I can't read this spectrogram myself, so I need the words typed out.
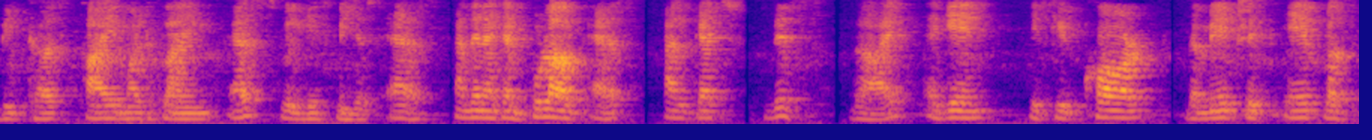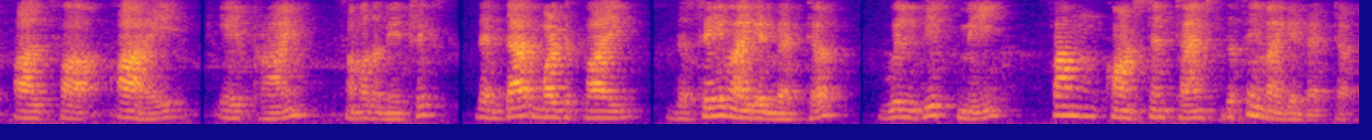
because i multiplying s will give me just s and then I can pull out s I'll get this guy again if you call the matrix a plus alpha i a prime some other matrix then that multiplying the same eigenvector will give me some constant times the same eigenvector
